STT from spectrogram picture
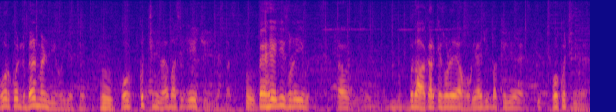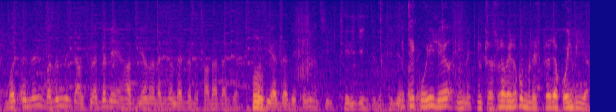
ਹੋਰ ਕੋਈ ਡਿਵੈਲਪਮੈਂਟ ਨਹੀਂ ਹੋਈ ਇੱਥੇ। ਹੋਰ ਕੁਝ ਨਹੀਂ ਹੋਇਆ ਬਸ ਇਹ ਚੀਜ਼ ਹੈ ਬਸ। ਪੈਸੇ ਜੀ ਥੋੜੀ ਵਧਾ ਕਰਕੇ ਥੋੜਾ ਜਿਹਾ ਹੋ ਗਿਆ ਜੀ ਬਾਕੀ ਨੇ ਹੋਰ ਕੁਝ ਨਹੀਂ ਹੋਇਆ। ਬਦਨ ਬਦਨ ਦੇ ਚਾਂਸ ਇੱਧਰ ਦੇ ਹਰਜੀਆਂ ਨਾਲ ਲੱਗ ਜਾਂਦਾ ਇੱਧਰ ਸਾਡਾ ਲੱਗ ਗਿਆ। ਅਸੀਂ ਇੱਧਰ ਦੇਖੋ ਨਾ ਅਸੀਂ ਠੇਰੀ ਜਿਹੀ ਤੇ ਬੈਠੇ ਜੀ ਇੱਥੇ ਕੋਈ ਜੇ ਇੰਟਰਸਟ ਲਵੇ ਨਾ ਕੋਈ ਮਿਨਿਸਟਰ ਜਾਂ ਕੋਈ ਵੀ ਆ।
